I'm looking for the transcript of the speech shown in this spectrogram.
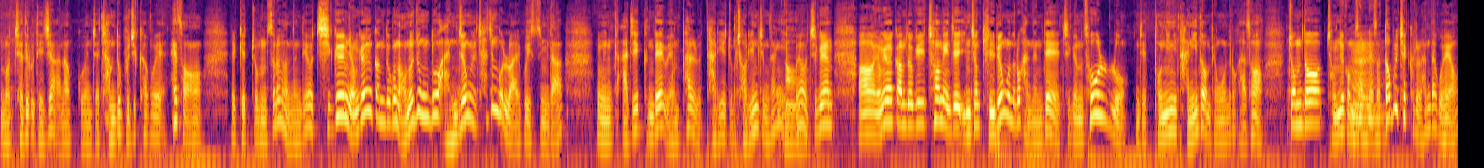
뭐 제대로 되지 않았고 이제 잠도 부직하고 해- 해서 이렇게 좀 쓰러졌는데요. 지금 영경혁 감독은 어느 정도 안정을 찾은 걸로 알고 있습니다. 음, 아직 근데 왼팔 다리에 좀 저림 증상이 있고요. 어. 지금 어, 영경혁 감독이 처음에 이제 인천 길병원으로 갔는데 지금 서울로 이제 본인이 다니던 병원으로 가서 좀 더 정밀 검사를 음. 해서 더블 체크를 한다고 해요.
